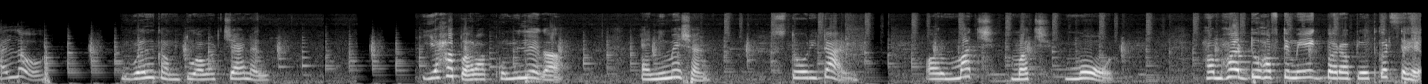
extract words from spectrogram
Hello welcome to our channel यहाँ पर आपको मिलेगा एनिमेशन स्टोरी टाइम और मच मच मोर हम हर दो हफ़्ते में एक बार अपलोड करते हैं,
